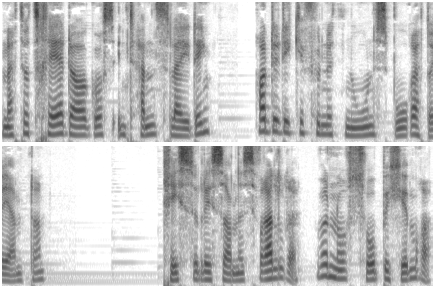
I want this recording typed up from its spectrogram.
men etter tre dagers intens leiting hadde de ikke funnet noen spor etter jentene. Chris og Lisannes foreldre var nå så bekymra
